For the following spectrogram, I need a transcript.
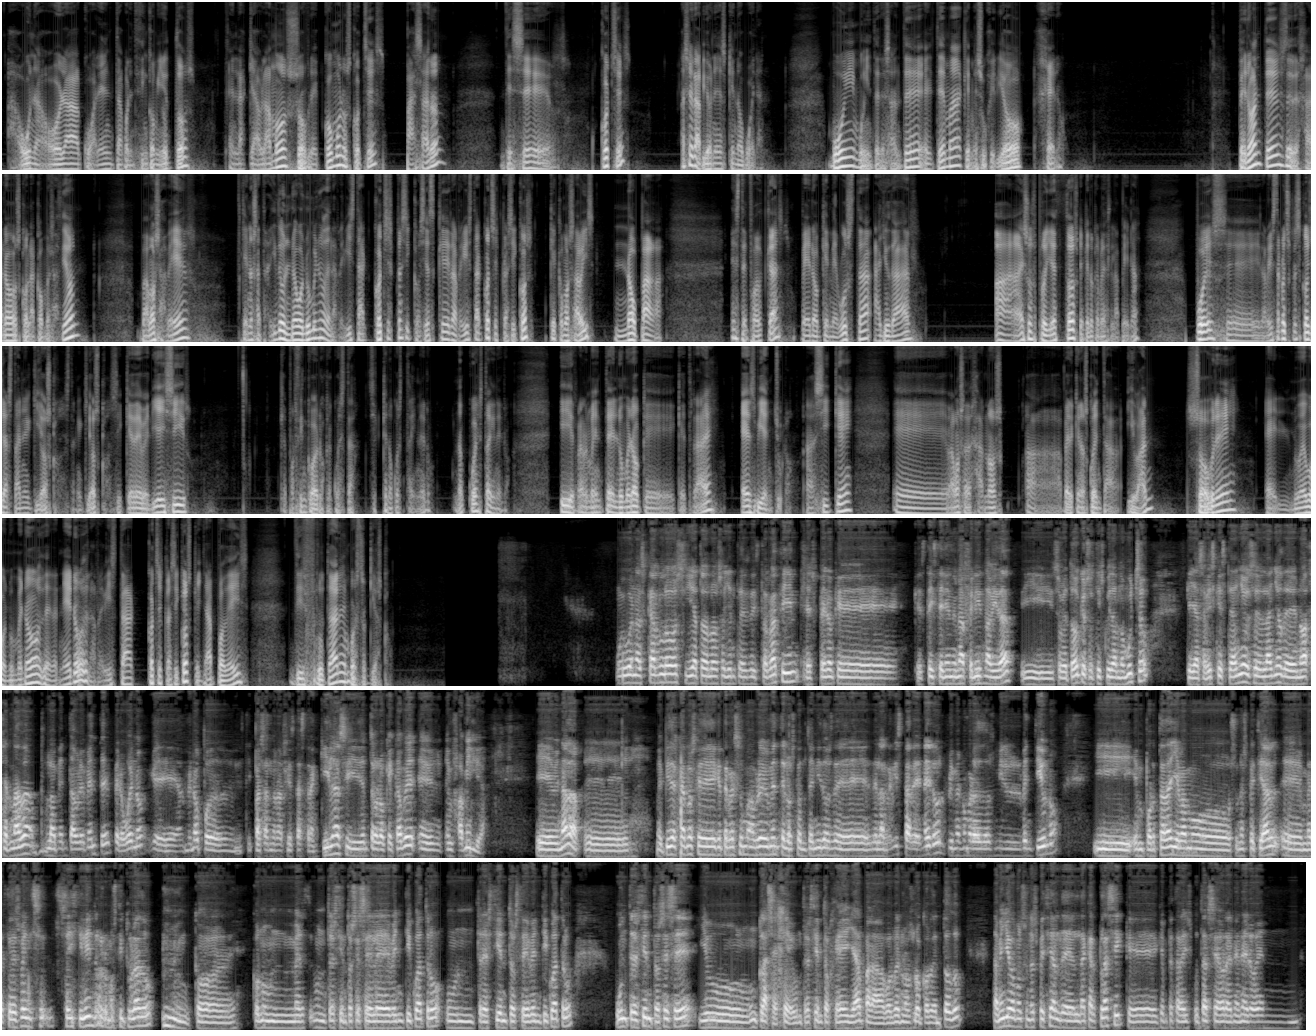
a una hora 40, 45 minutos en la que hablamos sobre cómo los coches pasaron de ser coches a ser aviones que no vuelan. Muy, muy interesante el tema que me sugirió Jero. Pero antes de dejaros con la conversación, vamos a ver qué nos ha traído el nuevo número de la revista Coches Clásicos. Y es que la revista Coches Clásicos, que como sabéis, no paga este podcast, pero que me gusta ayudar a esos proyectos que creo que merecen la pena. Pues eh, la revista Coches Clásicos ya está en el kiosco, está en el kiosco, así que deberíais ir, que por 5 euros que cuesta, si es que no cuesta dinero, no cuesta dinero y realmente el número que, trae es bien chulo. Así que eh, vamos a dejarnos a ver qué nos cuenta Iván sobre el nuevo número de enero de la revista Coches Clásicos que ya podéis disfrutar en vuestro kiosco. Muy buenas Carlos y a todos los oyentes de Histo Racing. Espero que, que estéis teniendo una feliz Navidad y sobre todo que os estéis cuidando mucho que ya sabéis que este año es el año de no hacer nada, lamentablemente, pero bueno, que al menos pues, estoy pasando unas fiestas tranquilas y dentro de lo que cabe en, familia. Eh, nada, eh, me pides, Carlos, que, te resuma brevemente los contenidos de, la revista de enero, el primer número de 2021. Y en portada llevamos un especial eh, Mercedes-Benz 6 cilindros, lo hemos titulado, con, con un, un 300 SL24, un 300 C24, un 300 S y un, clase G, un 300 G ya para volvernos locos del todo. También llevamos un especial del Dakar Classic que, que empezará a disputarse ahora en enero en,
